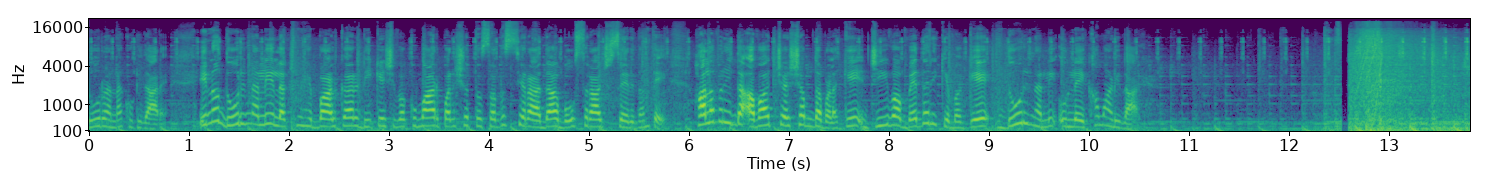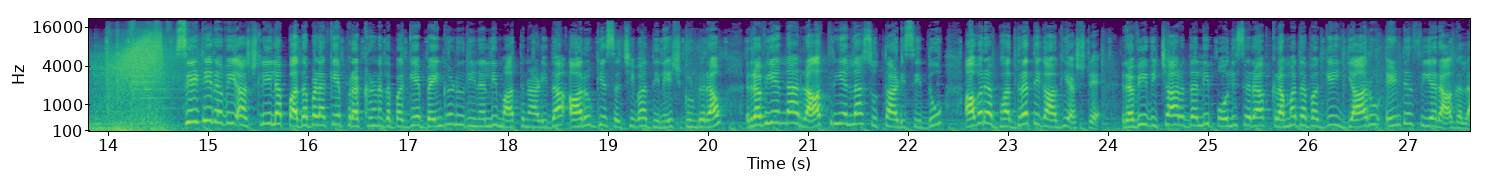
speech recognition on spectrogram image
ದೂರನ್ನು ಕೊಟ್ಟಿದ್ದಾರೆ. ಇನ್ನು ದೂರಿನಲ್ಲಿ ಲಕ್ಷ್ಮೀ ಹೆಬ್ಬಾಳ್ಕರ್ ಡಿಕೆ ಶಿವಕುಮಾರ್ ಪರಿಷತ್ ಸದಸ್ಯರಾದ ಬೋಸರಾಜ್ ಸೇರಿದಂತೆ ಹಲವರಿಂದ ಅವಾಚ್ಯ ಶಬ್ದ ಬಳಕೆ, ಜೀವ ಬೆದರಿಕೆ ಬಗ್ಗೆ ದೂರಿನಲ್ಲಿ ಉಲ್ಲೇಖ ಮಾಡಿದ್ದಾರೆ. ಸಿಟಿ ರವಿ ಅಶ್ಲೀಲ ಪದಬಳಕೆ ಪ್ರಕರಣದ ಬಗ್ಗೆ ಬೆಂಗಳೂರಿನಲ್ಲಿ ಮಾತನಾಡಿದ ಆರೋಗ್ಯ ಸಚಿವ ದಿನೇಶ್ ಗುಂಡೂರಾವ್, ರವಿಯನ್ನ ರಾತ್ರಿಯೆಲ್ಲ ಸುತ್ತಾಡಿಸಿದ್ದು ಅವರ ಭದ್ರತೆಗಾಗಿ ಅಷ್ಟೇ. ರವಿ ವಿಚಾರದಲ್ಲಿ ಪೊಲೀಸರ ಕ್ರಮದ ಬಗ್ಗೆ ಯಾರೂ ಇಂಟರ್ಫಿಯರ್ ಆಗಲ್ಲ.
